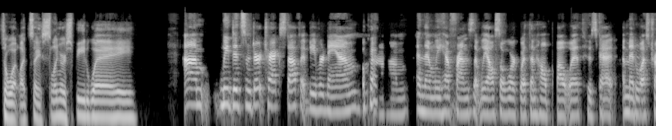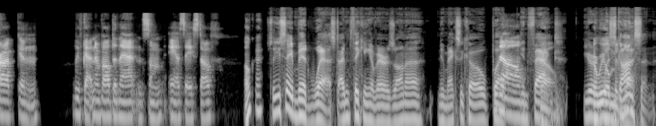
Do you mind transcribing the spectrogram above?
So what, let's say Slinger Speedway. Um, we did some dirt track stuff at Beaver Dam. Okay. Um, and then we have friends that we also work with and help out with who's got a Midwest truck and we've gotten involved in that and some ASA stuff. Okay. so you say Midwest. I'm thinking of Arizona, New Mexico, but No. in fact, you're The in real Midwest. Wisconsin.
